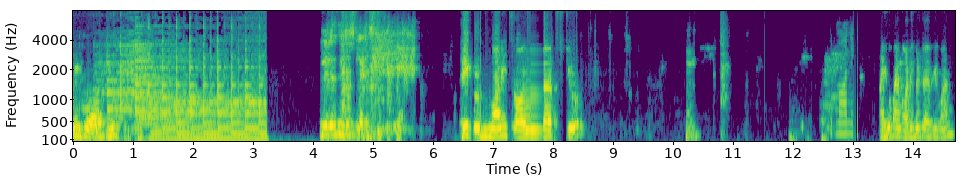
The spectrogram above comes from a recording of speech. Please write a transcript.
Morning to all of you. Niranjan, just let us speak. Very good morning to all of you. Good morning. I hope I'm audible to everyone.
